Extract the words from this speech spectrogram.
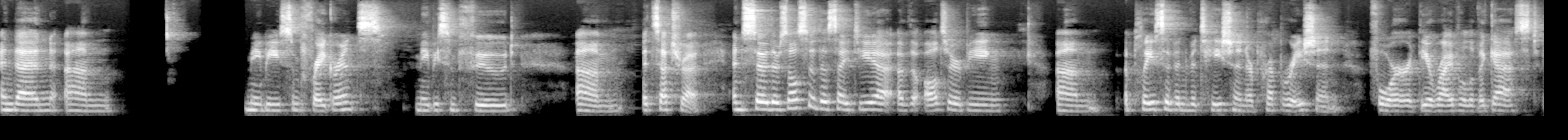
and then um, maybe some fragrance, maybe some food, um, etc. And so there's also this idea of the altar being um, a place of invitation or preparation for the arrival of a guest,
